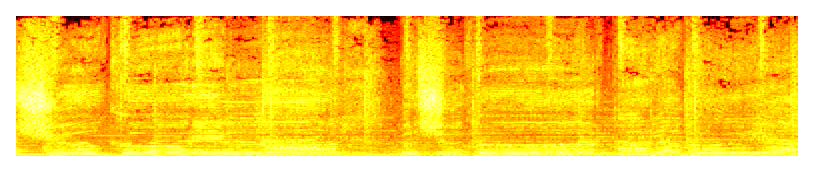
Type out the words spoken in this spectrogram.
wa syukurillah Bersyukur padamu ya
